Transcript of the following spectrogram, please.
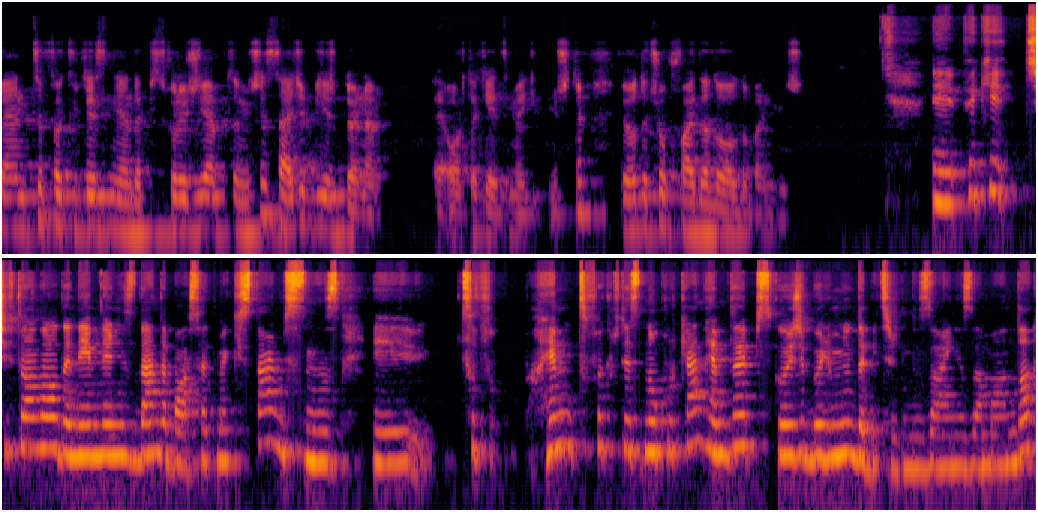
ben tıp fakültesinin yanında psikoloji yaptığım için sadece bir dönem e, ortak eğitime gitmiştim ve o da çok faydalı oldu benim için. E, peki çift anadal deneyimlerinizden de bahsetmek ister misiniz? E, tıp hem tıp fakültesini okurken hem de psikoloji bölümünü de bitirdiniz aynı zamanda.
